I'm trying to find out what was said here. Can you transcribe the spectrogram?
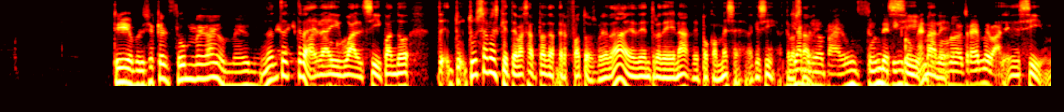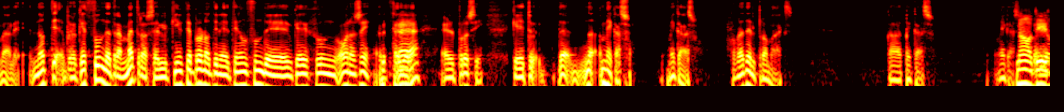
Tío, pero si es que el zoom me da. Me, No me te, da te igual, loco. igual, sí. Cuando. te- Tú, tú sabes que te vas a hartar de hacer fotos, ¿verdad? Eh, Dentro de nada, de pocos meses. ¿A que sí? ¿A que lo Ya, sabes? pero para un zoom de 5 Sí, metros, vale. uno de 3 me vale. Eh, sí, vale. No tie- pero ¿qué zoom de 3 metros? El 15 Pro no tiene, tiene un zoom de. ¿Qué zoom? Bueno, sí. El, De tres. el- el Pro sí. Que tú- de- no, me caso. Me caso. Cómprate el Pro Max. Cada vez me caso. Me caso. No, tío.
